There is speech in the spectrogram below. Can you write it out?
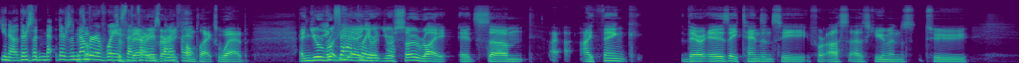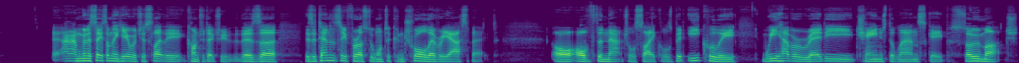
you know, there's a there's a number a, of ways that very very benefit. complex web. And you're exactly. yeah, you're you're so right. It's um, I, I think there is a tendency for us as humans to and I'm going to say something here which is slightly contradictory. There's a there's a tendency for us to want to control every aspect of, of the natural cycles, but equally we have already changed the landscape so much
